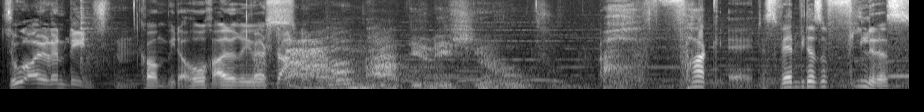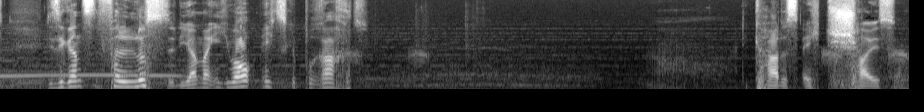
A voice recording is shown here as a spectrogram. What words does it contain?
Zu euren Diensten. Komm wieder hoch, Alrius. Verstanden. Warum habt ihr mich gerufen? Fuck, ey. Das werden wieder so viele. Das, diese ganzen Verluste, die haben eigentlich überhaupt nichts gebracht. Kart ist echt scheiße.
